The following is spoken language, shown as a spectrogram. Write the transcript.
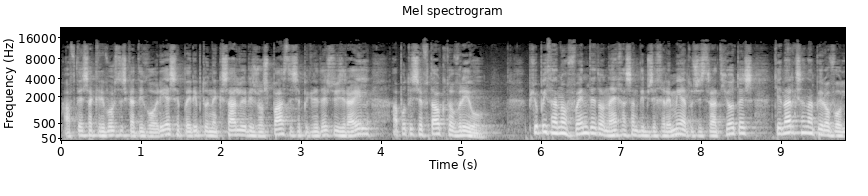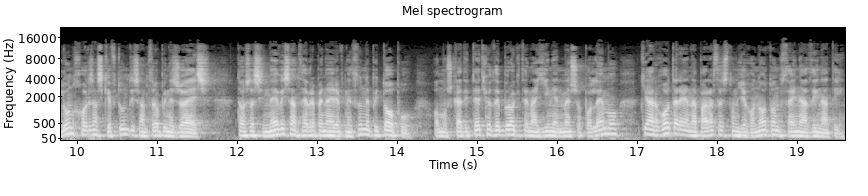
Αυτές ακριβώς τις κατηγορίες επερίπτουν εξάλλου οι ριζοσπάστε επικριτές του Ισραήλ από τις 7 Οκτωβρίου. Πιο πιθανό φαίνεται το να έχασαν την ψυχραιμία τους οι στρατιώτες και να άρχισαν να πυροβολούν χωρίς να σκεφτούν τις ανθρώπινες ζωές. Τα όσα συνέβησαν θα έπρεπε να ερευνηθούν επί τόπου, όμως κάτι τέτοιο δεν πρόκειται να γίνει εν μέσω πολέμου και αργότερα η αναπαράσταση των γεγονότων θα είναι αδύνατη.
